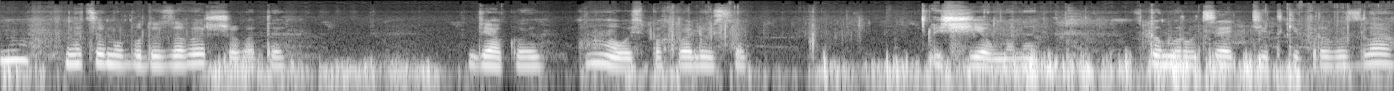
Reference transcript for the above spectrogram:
Ну, на цьому буду завершувати. Дякую. А, ось похвалюся. Ще в мене в тому році від тітки привезла.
